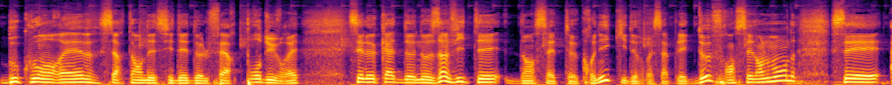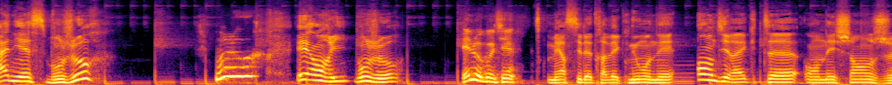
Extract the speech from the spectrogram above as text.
Beaucoup en rêvent, certains ont décidé de le faire pour du vrai. C'est le cas de nos invités dans cette chronique qui devrait s'appeler Deux Français dans le monde. C'est Agnès, bonjour. Bonjour. Et Henri, bonjour. Hello Gauthier. Merci d'être avec nous. On est en direct. On échange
